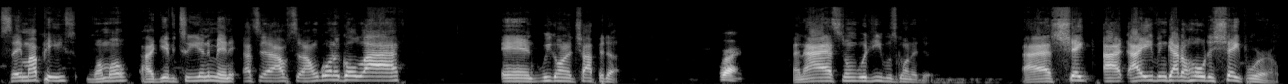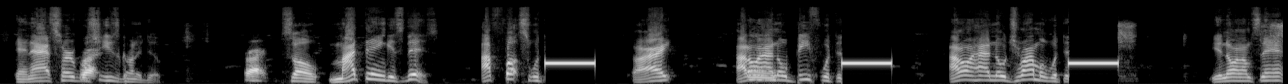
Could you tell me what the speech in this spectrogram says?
say my piece. One more. I give it to you in a minute. I said I said I'm going to go live and we're going to chop it up. Right. And I asked him what he was going to do. I asked Shape. I, I even got a hold of Shape World and asked her what Right. she's going to do. Right. So my thing is this: I fucks with. all right, I don't have no beef with the. I don't have no drama with the. You know what I'm saying?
